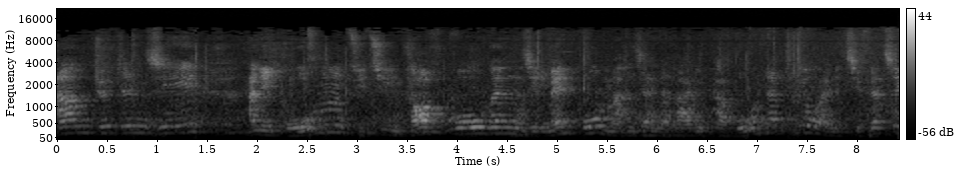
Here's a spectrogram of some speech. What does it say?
am Tüttensee an den Proben. Sie ziehen Torfproben, Sedimentproben, machen sie eine Radiokarbondatierung, eine C14,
